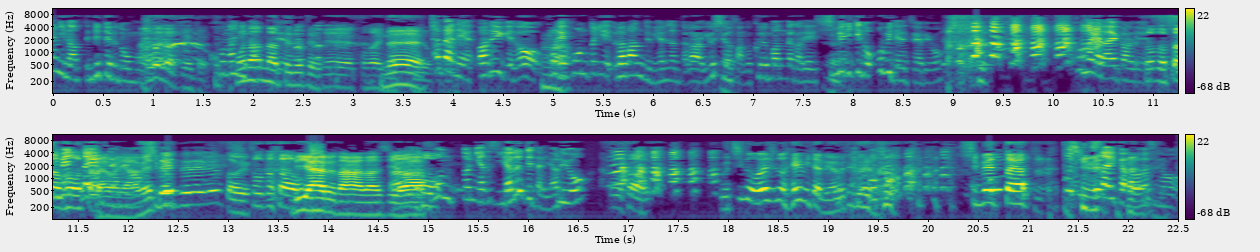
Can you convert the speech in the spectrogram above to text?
になって出てると思う。粉になって出てる。粉粉になって出てる。ねえ、粉になってる。ただね、悪いけど、うんこれ本当に裏番組やるんだったら、吉野さんの車の中で湿り気の帯のやつやるよ。こんなじゃないからね。そのさ湿ったやめやるよ。やめてくれる？そういう、そんなさ、リアルな話あは。の本当に私やるって言ったらやるよ。もうさ、うちの親父の屁みたいなのやめてくれる？湿ったやつ。本当に臭いから、私の。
